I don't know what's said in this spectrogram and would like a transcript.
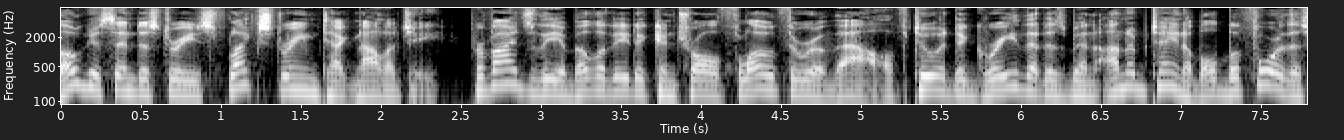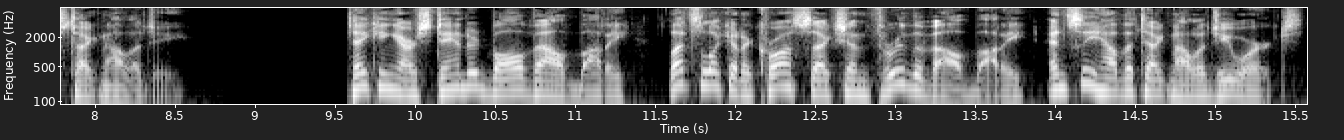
MOGAS Industries FlexStream technology provides the ability to control flow through a valve to a degree that has been unobtainable before this technology. Taking our standard ball valve body, let's look at a cross section through the valve body and see how the technology works.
